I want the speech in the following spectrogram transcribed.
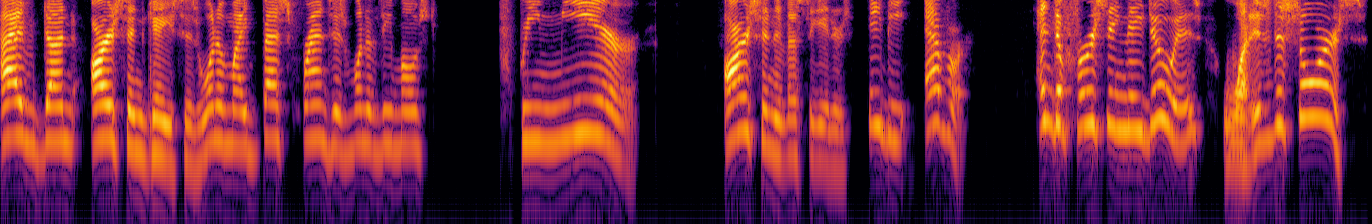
I've done arson cases. One of my best friends is one of the most premier arson investigators, maybe ever. And the first thing they do is what is the source?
